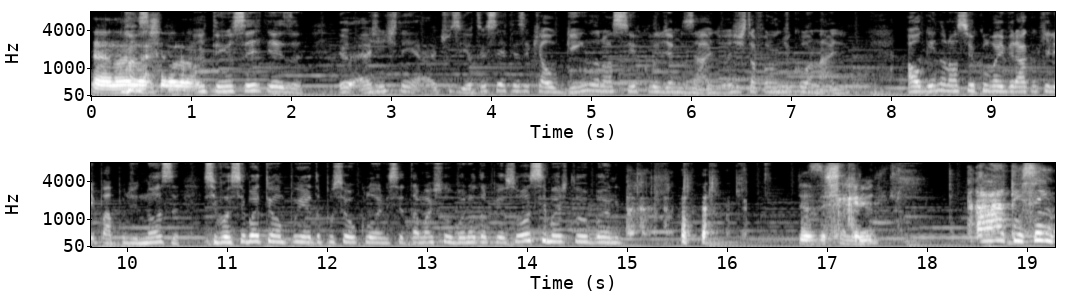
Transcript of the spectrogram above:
É, não é Nossa, mais não. Eu tenho certeza. Eu- a gente tem. ah, Tipo assim, eu tenho certeza que alguém do nosso círculo de amizade, a gente tá falando de clonagem. Alguém do nosso círculo vai virar com aquele papo de nossa, se você bater uma punheta pro seu clone, você tá masturbando outra pessoa ou se masturbando? Jesus Tá Cristo. Ah, tem sim!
